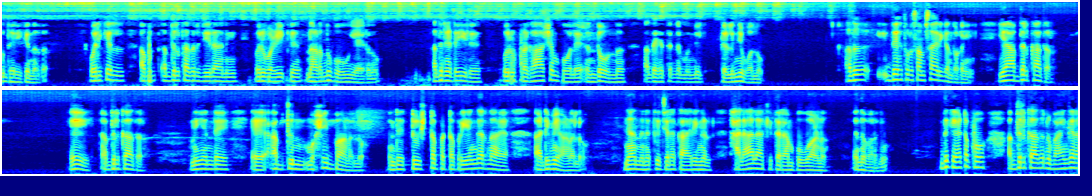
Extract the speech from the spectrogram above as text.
ഉദ്ധരിക്കുന്നത്. ഒരിക്കൽ അബു അബ്ദുൽ ഖാദർ ജീലാനി ഒരു വഴിക്ക് നടന്നു പോവുകയായിരുന്നു. അതിനിടയിൽ ഒരു പ്രകാശം പോലെ എന്തോ ഒന്ന് അദ്ദേഹത്തിന്റെ മുന്നിൽ തെളിഞ്ഞു വന്നു. അത് ഇദ്ദേഹത്തോട് സംസാരിക്കാൻ തുടങ്ങി. യാ അബ്ദുൽ ഖാദർ. ഏയ് അബ്ദുൽ ഖാദർ നീ എന്റെ അബ്ദുൽ മുഹിബാണല്ലോ എന്റെ ഏറ്റവും ഇഷ്ടപ്പെട്ട പ്രിയങ്കരനായ അടിമയാണല്ലോ. ഞാൻ നിനക്ക് ചില കാര്യങ്ങൾ ഹലാലാക്കി തരാൻ പോവാണ് എന്ന് പറഞ്ഞു. ഇത് കേട്ടപ്പോൾ അബ്ദുൽ ഖാദറിന് ഭയങ്കര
